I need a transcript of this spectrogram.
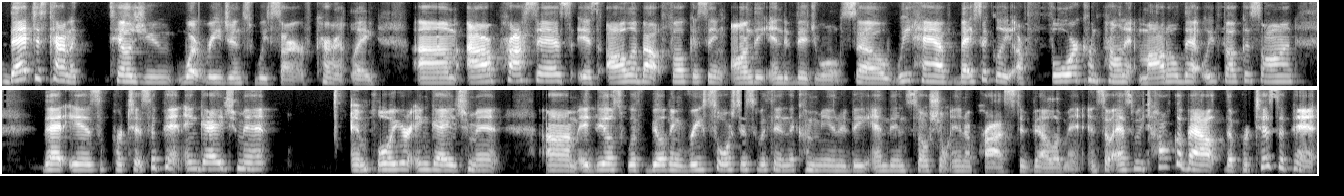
that just kind of tells you what regions we serve currently. Um, our process is all about focusing on the individual. So we have basically a four component model that we focus on that is participant engagement, employer engagement, um, it deals with building resources within the community and then social enterprise development. And so as we talk about the participant,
